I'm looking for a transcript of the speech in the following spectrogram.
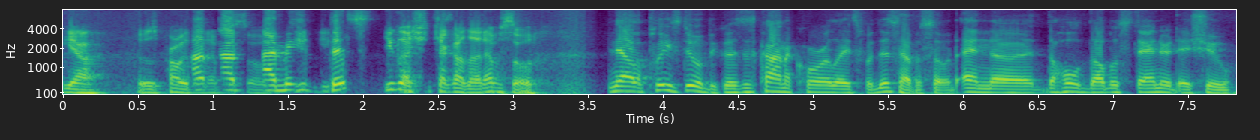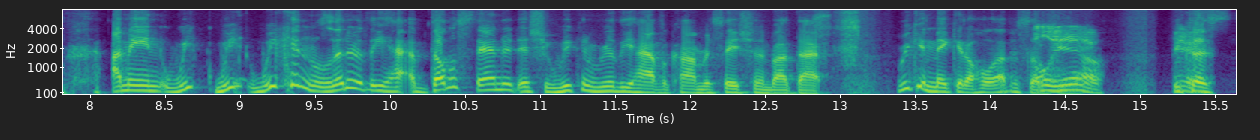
yeah, it was probably that I- I- episode. I mean, you, you- this- you guys should check out that episode. No, please do because this kind of correlates with this episode and uh, the whole double standard issue. I mean, we we we can literally have double standard issue. We can really have a conversation about that. We can make it a whole episode. Oh yeah, because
